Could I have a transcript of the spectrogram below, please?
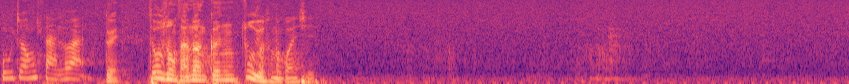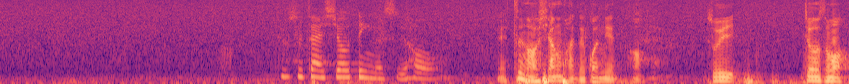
五种散乱。对，这五种散乱跟住有什么关系？就是在修定的时候。正好相反的观念哈，所以叫做什么？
